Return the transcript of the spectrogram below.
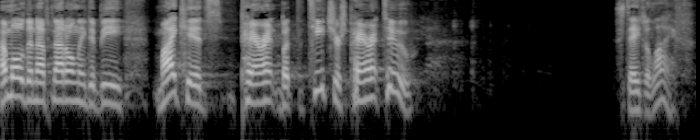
I'm old enough not only to be my kid's parent, but the teacher's parent too. Stage of life.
